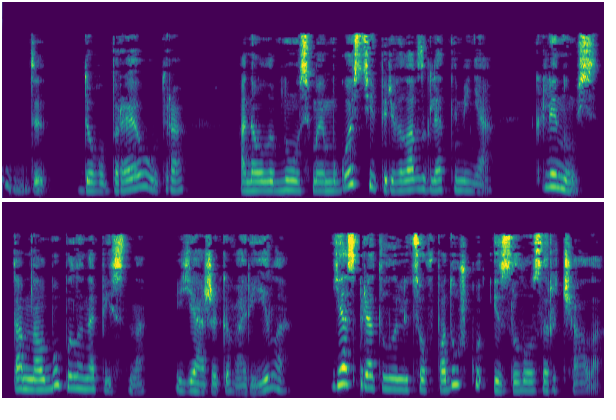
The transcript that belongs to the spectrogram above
Д «Доброе утро!» Она улыбнулась моему гостю и перевела взгляд на меня. «Клянусь, там на лбу было написано «Я же говорила!» Я спрятала лицо в подушку и зло зарычала.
